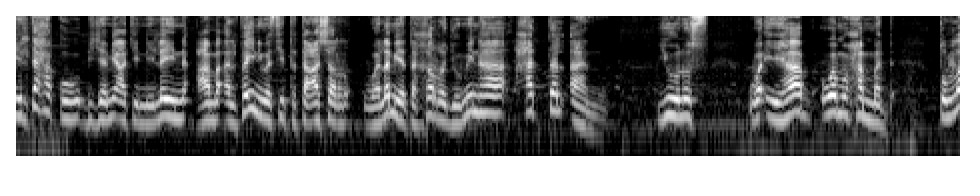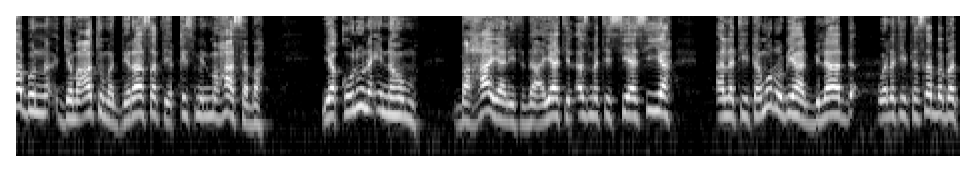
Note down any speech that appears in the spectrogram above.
التحقوا بجامعة النيلين عام 2016 ولم يتخرجوا منها حتى الآن. يونس وإيهاب ومحمد طلاب جمعتهم الدراسة في قسم المحاسبة. يقولون إنهم ضحايا لتداعيات الأزمة السياسية التي تمر بها البلاد والتي تسببت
